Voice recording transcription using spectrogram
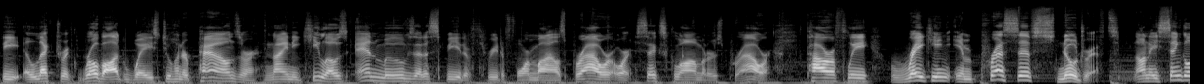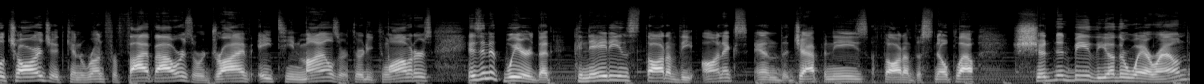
The electric robot weighs 200 pounds or 90 kilos and moves at a speed of 3 to 4 miles per hour or 6 kilometers per hour powerfully raking impressive snowdrifts. On a single charge, it can run for 5 hours or drive 18 miles or 30 kilometers. Isn't it weird that Canadians thought of the Onyx and the Japanese thought of the snowplow? Shouldn't it be the other way around?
